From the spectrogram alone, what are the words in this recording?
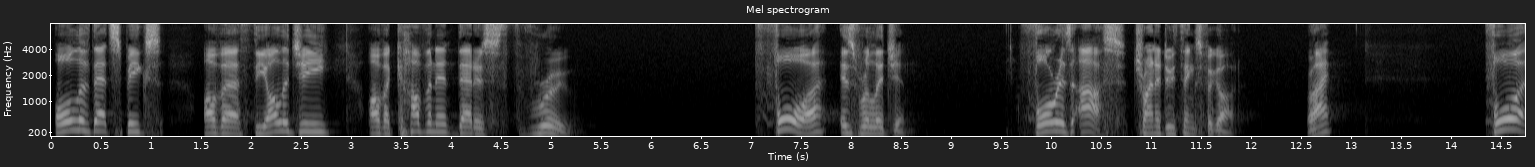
All of that speaks of a theology of a covenant that is through. For is religion. For is us trying to do things for God, right? For,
